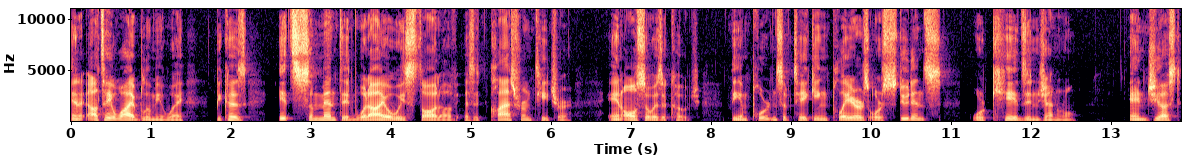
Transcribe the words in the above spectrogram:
And I'll tell you why it blew me away because it cemented what I always thought of as a classroom teacher and also as a coach the importance of taking players or students or kids in general and just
